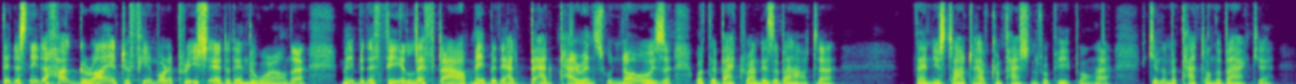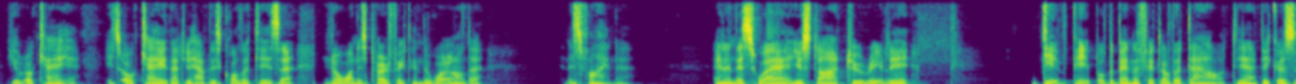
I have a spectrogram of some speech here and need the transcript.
they just need a hug, right, to feel more appreciated in the world. Maybe they feel left out. Maybe they had bad parents. Who knows what their background is about? Then you start to have compassion for people. Give them a pat on the back. You're okay. It's okay that you have these qualities. No one is perfect in the world. And it's fine. And in this way, you start to really give people the benefit of the doubt, yeah, because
